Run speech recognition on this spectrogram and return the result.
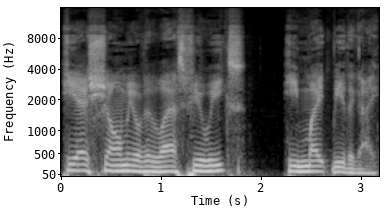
He has shown me over the last few weeks he might be the guy.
